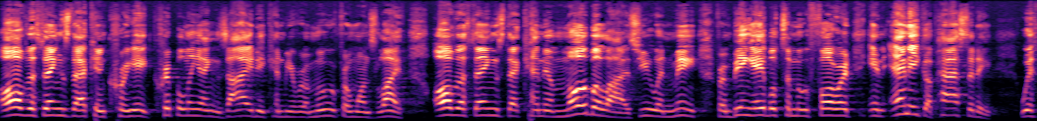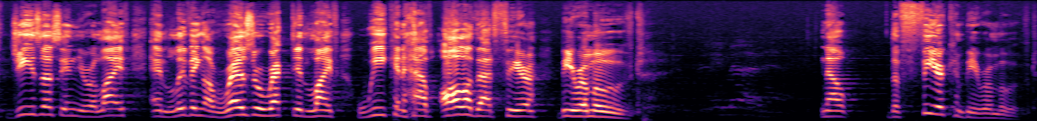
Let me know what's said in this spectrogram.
All the things that can create crippling anxiety can be removed from one's life. All the things that can immobilize you and me from being able to move forward in any capacity. With Jesus in your life and living a resurrected life, we can have all of that fear be removed. Amen. Now, the fear can be removed,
